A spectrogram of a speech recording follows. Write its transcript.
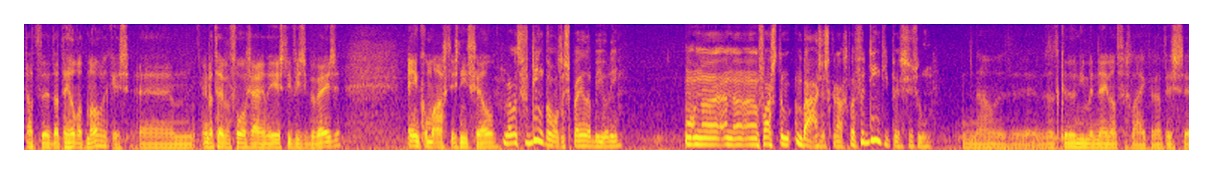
dat, uh, dat er heel wat mogelijk is. Uh, en dat hebben we vorig jaar in de eerste divisie bewezen. 1,8 is niet veel. Maar wat verdient bijvoorbeeld een speler bij jullie? Een, een, een vaste een basiskracht. Wat verdient hij per seizoen? Nou, dat, dat, kunnen we niet met Nederland vergelijken. Dat is, uh,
